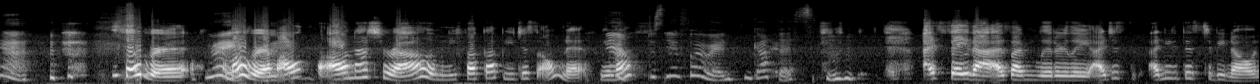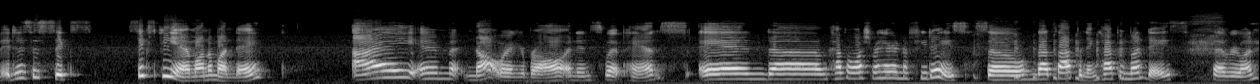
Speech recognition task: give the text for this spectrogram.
Yeah. Just over it. Right. I'm over it. I'm all all natural, and when you fuck up, you just own it. You yeah. know. Just move forward. You got this. I say that as I'm literally. I just I need this to be known. It is a six six p.m. on a Monday. I am not wearing a bra and in sweatpants, and uh, haven't washed my hair in a few days. So that's happening. Happy Mondays to everyone.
